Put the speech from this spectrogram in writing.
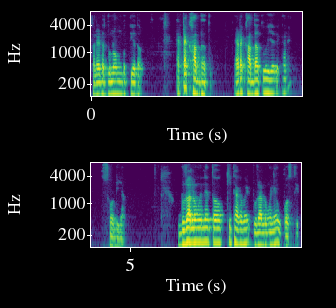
তাহলে এটা দু নম্বর দিয়ে দাও। একটা খাদ ধাতু একটা খাদ্যাতু হয়ে যাবে এখানে, সোডিয়াম। ডুরালুমিনে তো কি থাকবে? ডুরালুমিনে উপস্থিত।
